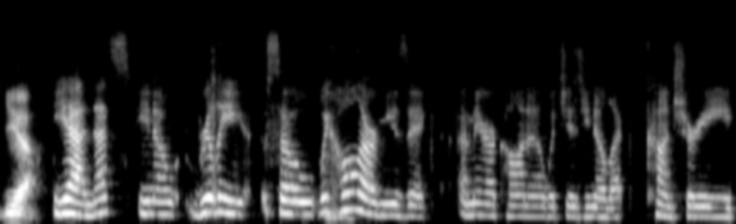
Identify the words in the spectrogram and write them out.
Yeah. Yeah, and that's, you know, really so we call our music Americana, which is, you know, like country,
